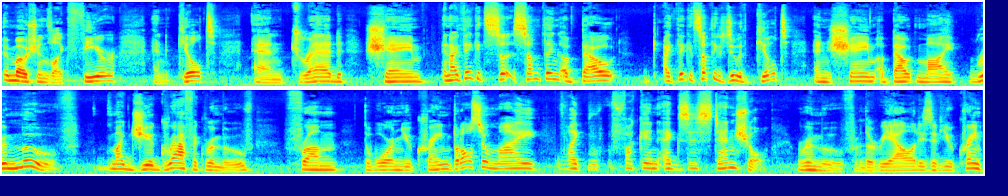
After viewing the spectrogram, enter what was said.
emotions like fear and guilt and dread, shame. And I think it's something about, I think it's something to do with guilt and shame about my remove, my geographic remove from the war in Ukraine, but also my, like, fucking existential removed from the realities of Ukraine.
